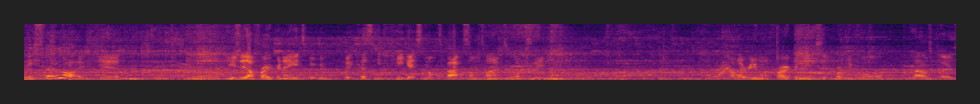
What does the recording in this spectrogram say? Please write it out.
Is he still alive? Yeah. Usually I throw grenades, but because he, he gets knocked back sometimes, obviously. I don't really want to throw grenades. It probably will. That was close.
